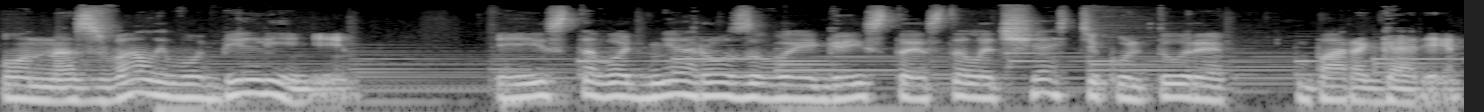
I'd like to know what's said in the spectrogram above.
Он назвал его Беллини. И с того дня розовое игристое стало частью культуры бара Гарри.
